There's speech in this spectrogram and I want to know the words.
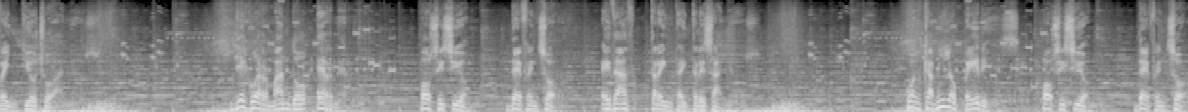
28 años. Diego Armando Erner. Posición defensor. Edad 33 años. Juan Camilo Pérez. Posición defensor.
